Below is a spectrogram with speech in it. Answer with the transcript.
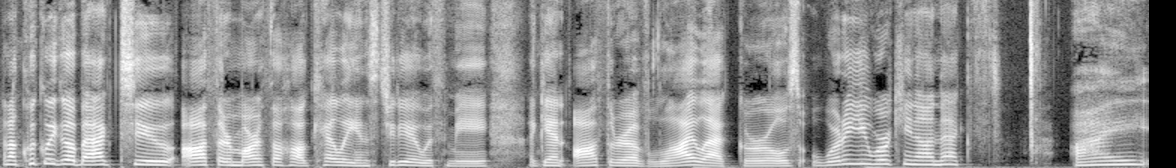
And I'll quickly go back to author Martha Hall Kelly in studio with me. Again, author of Lilac Girls. What are you working on next? I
